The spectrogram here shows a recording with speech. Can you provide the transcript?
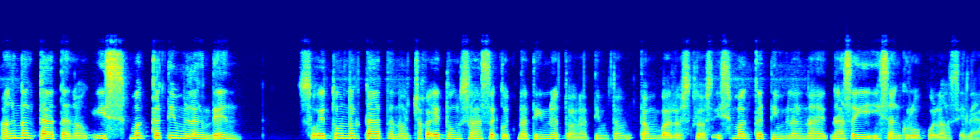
ang nagtatanong is magka-team lang din. So, itong nagtatanong, tsaka itong sasagot na team na to, na team Tam- Tambaloslos, is magka-team lang, na, nasa isang grupo lang sila.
